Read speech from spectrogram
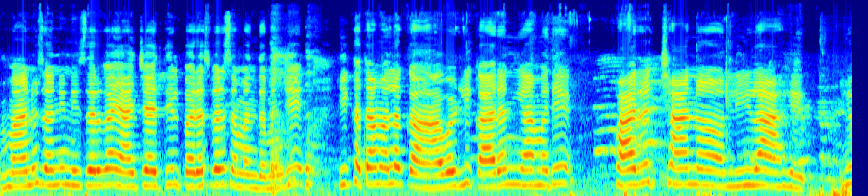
माणूस आणि निसर्ग याच्यातील परस्पर संबंध. म्हणजे ही कथा मला का आवडली कारण यामध्ये फारच छान लिहिलं आहे. हे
